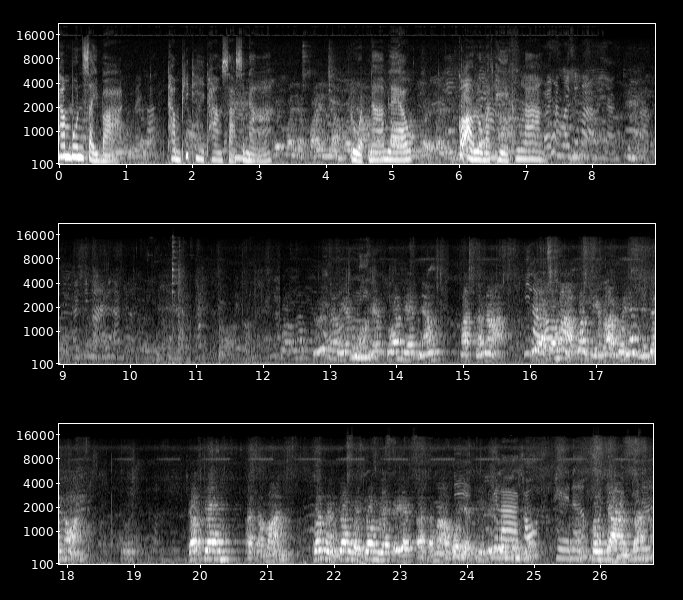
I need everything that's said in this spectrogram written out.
ทำบุญใส่บาตรทำพิธีทางศาสนา กรวดน้ำแล้ว ก็เอาลงมาเทข้างล่างไม่ทำไว้ที่หมาไม่ยังไว้ที่หมาด้วยคะ เฮ็ด สวนเฮ็ดหยังพัฒนาเพื่ออาตมาคนขี้ขาดบ่ยังสิจะนอนกับจมอาตมานี่คนนั้นจมก็จมเฮ็ดก็เฮ็ดอาตมาบ่เฮ็ดมีแต่เวลาเขาเทน้ำต้องการแบบนี้นะ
